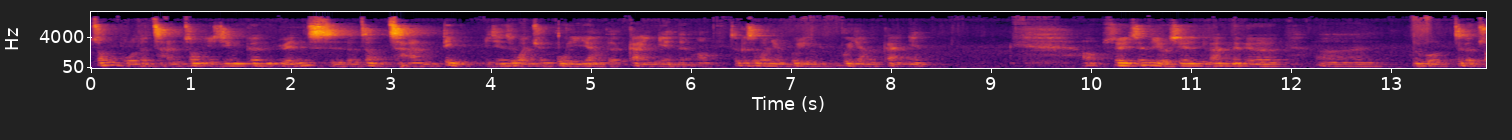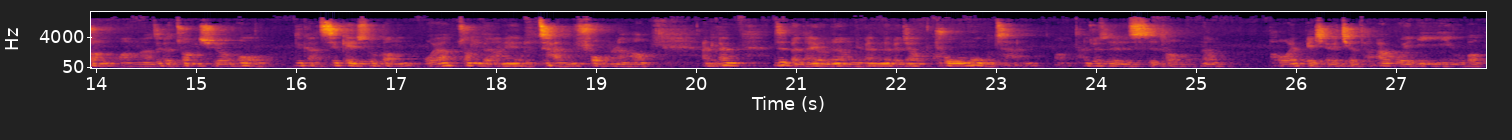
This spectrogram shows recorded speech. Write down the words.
中国的禅宗，已经跟原始的这种禅定已经是完全不一样的概念了哦。这个是完全不一不一样的概念。所以甚至有些你看那个，嗯，如果这个装潢啊，这个装修哦，你看设计师工我要装的那种禅风，然后啊，你看日本还有那种，你看那个叫枯木禅哦，它就是石头那种。铺喺白色嘅石头啊，围意义有无？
